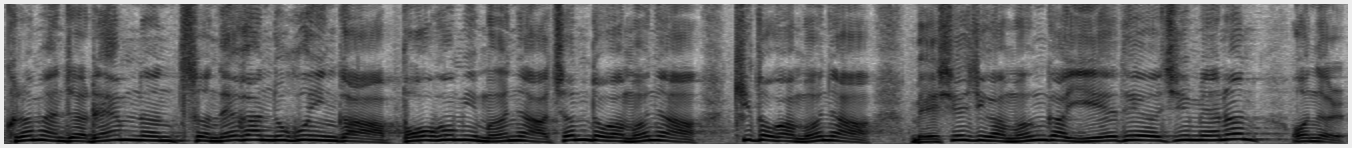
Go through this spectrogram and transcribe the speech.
그러면 이제 렘넌트 내가 누구인가, 복음이 뭐냐, 전도가 뭐냐, 기도가 뭐냐, 메시지가 뭔가 이해되어지면은 오늘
